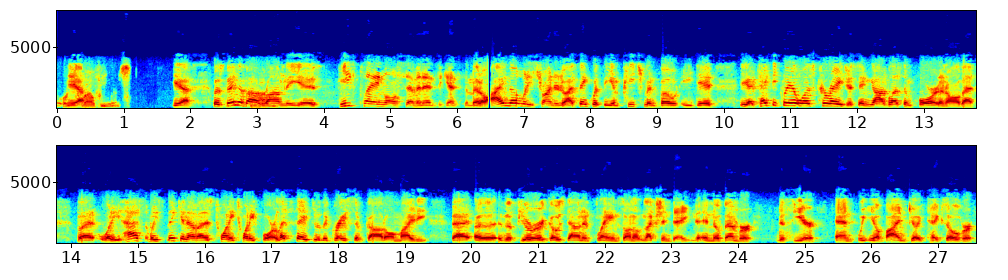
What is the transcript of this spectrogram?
or Yeah. 12 years. Yeah. But the thing about Um, Romney is he's playing all seven ends against the middle. I know what he's trying to do. I think with the impeachment vote he did, yeah, technically it was courageous, and God bless him for it and all that. But what he has, what he's thinking of is 2024. Let's say through the grace of God Almighty that uh, the Fuhrer goes down in flames on election day in November this year, and we, you know, Biden takes over.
